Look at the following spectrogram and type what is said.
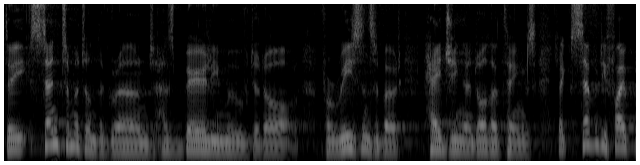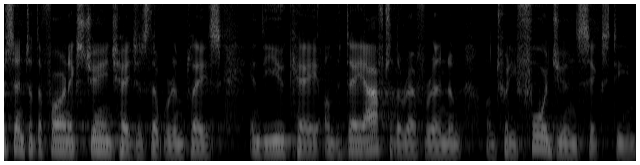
The sentiment on the ground has barely moved at all for reasons about hedging and other things. Like 75% of the foreign exchange hedges that were in place in the UK on the day after the referendum on 24 June 16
